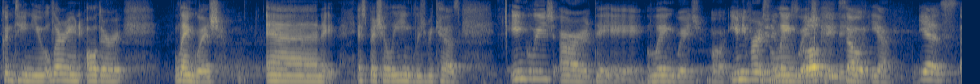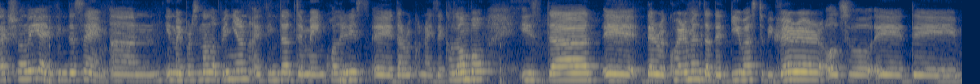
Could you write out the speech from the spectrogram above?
continue learning other language and especially English because English are the language uh, universal, language. Okay, so yeah. Yes, actually, I think the same. And in my personal opinion, I think that the main qualities uh, that recognize the Colombo is that uh, the requirements that they give us to be better, also uh, the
